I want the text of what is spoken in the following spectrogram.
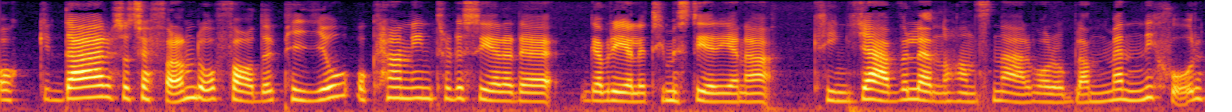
Och där så träffar han då Fader Pio och han introducerade Gabriele till mysterierna kring djävulen och hans närvaro bland människor.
